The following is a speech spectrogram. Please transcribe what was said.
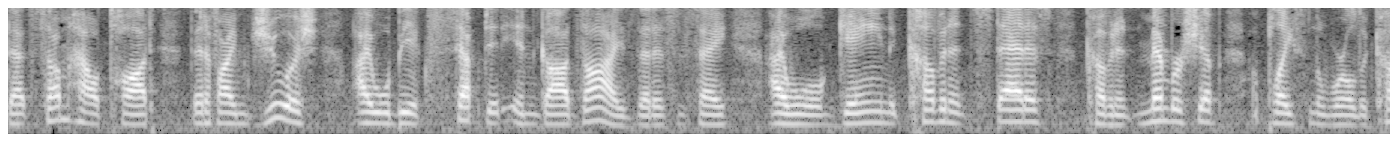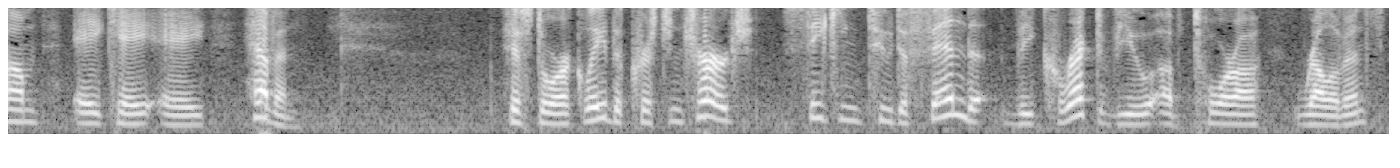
that somehow taught that if I'm Jewish, I will be accepted in God's eyes. That is to say, I will gain covenant status, covenant membership, a place in the world to come, aka heaven. Historically, the Christian church, seeking to defend the correct view of Torah relevance,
